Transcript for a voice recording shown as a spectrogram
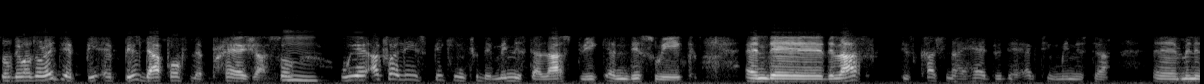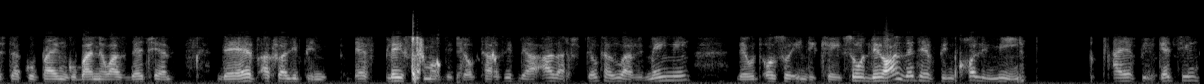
So there was already a, a build-up of the pressure. So mm. we are actually speaking to the minister last week and this week, and uh, the last discussion I had with the acting minister, uh, Minister Kubayi Ngubane, was that uh, they have actually been have placed some of the doctors. If there are other doctors who are remaining, they would also indicate. So the ones that have been calling me, I have been getting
